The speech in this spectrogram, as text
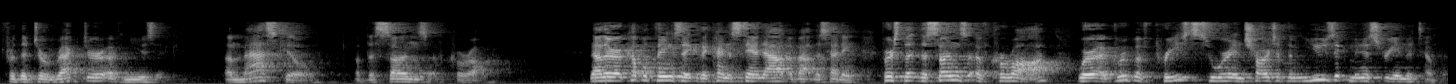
For the director of music, a maskil of the sons of Korah. Now, there are a couple things that, that kind of stand out about this heading. First, the, the sons of Korah were a group of priests who were in charge of the music ministry in the temple.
